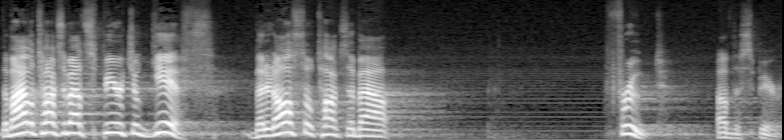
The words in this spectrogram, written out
The Bible talks about spiritual gifts, but it also talks about fruit of the Spirit.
